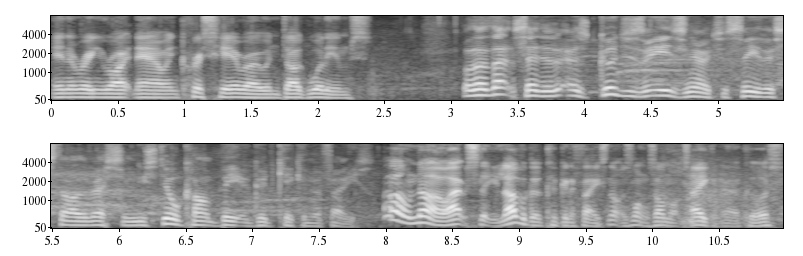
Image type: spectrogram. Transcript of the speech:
in the ring right now in Chris Hero and Doug Williams. Although that said, as good as it is, you know, to see this style of wrestling, you still can't beat a good kick in the face. Oh no, I absolutely love a good kick in the face. Not as long as I'm not taking it, of course.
